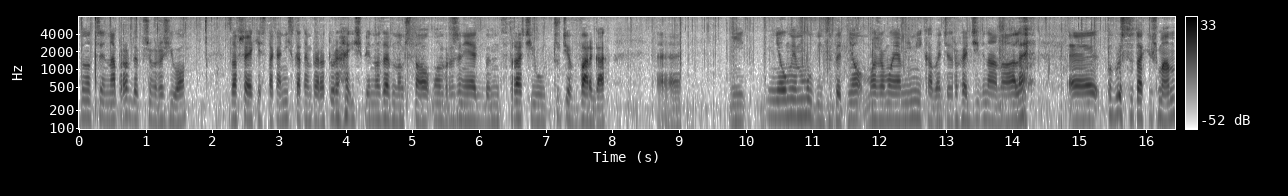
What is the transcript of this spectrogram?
W nocy naprawdę przymroziło. Zawsze jak jest taka niska temperatura i śpię na zewnątrz, to mam wrażenie jakbym stracił czucie w wargach. E, I nie umiem mówić zbytnio. Może moja mimika będzie trochę dziwna, no ale e, po prostu tak już mam.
